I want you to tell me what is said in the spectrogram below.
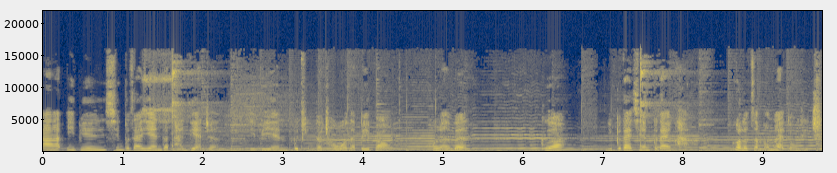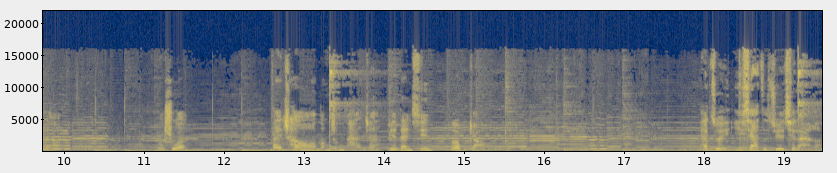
他一边心不在焉地盘点着，一边不停地瞅我的背包，忽然问：“哥，你不带钱不带卡，饿了怎么买东西吃啊？”我说。卖唱能挣盘缠，别担心，饿不着。他嘴一下子撅起来了。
